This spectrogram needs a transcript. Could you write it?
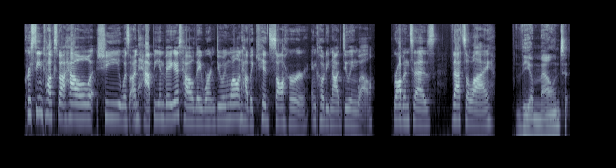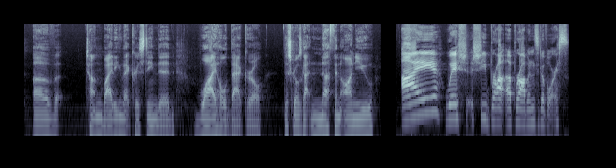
Christine talks about how she was unhappy in Vegas, how they weren't doing well, and how the kids saw her and Kody not doing well. Robyn says, That's a lie. The amount of tongue biting that Christine did, why hold back, girl? This girl's got nothing on you. I wish she brought up Robyn's divorce.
